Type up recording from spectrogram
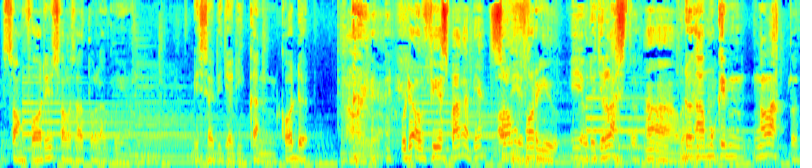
Song for You salah satu lagu yang bisa dijadikan kode Oh iya. Udah obvious banget ya. Song Obvious. for You. Iya udah jelas tuh. Ah, udah nggak mungkin ngelak tuh.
